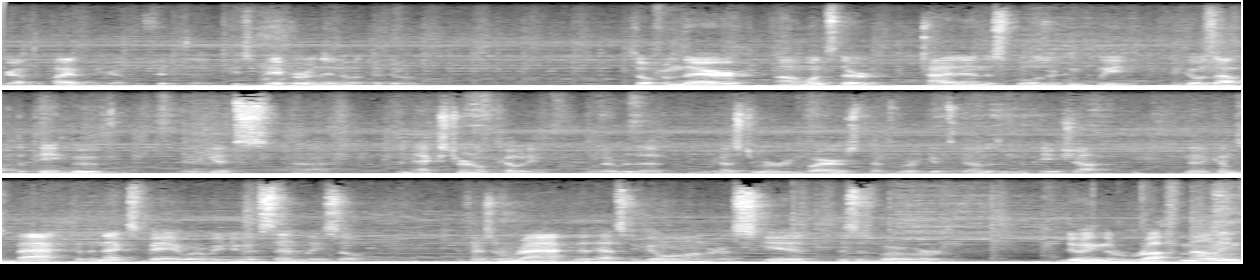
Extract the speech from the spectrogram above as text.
grab the pipe, they grab the, the piece of paper, and they know what they're doing. So from there, um, once they're tied in, the spools are complete, it goes out to the paint booth, and it gets, uh, an external coating, whatever the customer requires, that's where it gets done, is in the paint shop. Then it comes back to the next bay where we do assembly, so there's a rack that has to go on or a skid, this is where we're doing the rough mounting.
